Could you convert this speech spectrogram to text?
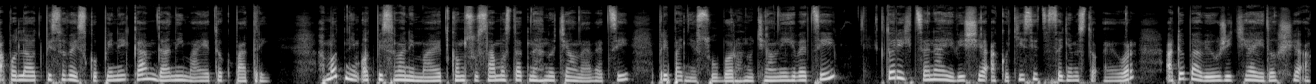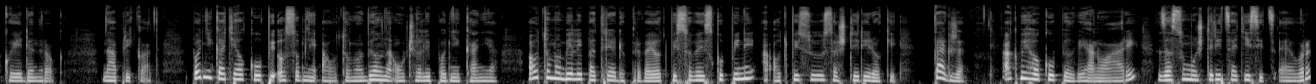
a podľa odpisovej skupiny, kam daný majetok patrí. Hmotným odpisovaným majetkom sú samostatné hnutelné veci, prípadne súbor hnutelných vecí, ktorých cena je vyššia ako 1700 eur a doba využitia je dlhšia ako 1 rok. Napríklad, podnikateľ kúpi osobný automobil na účely podnikania. Automobily patria do prvej odpisovej skupiny a odpisujú sa 4 roky. Takže, ak by ho kúpil v januári za sumu 40 tisíc eur,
